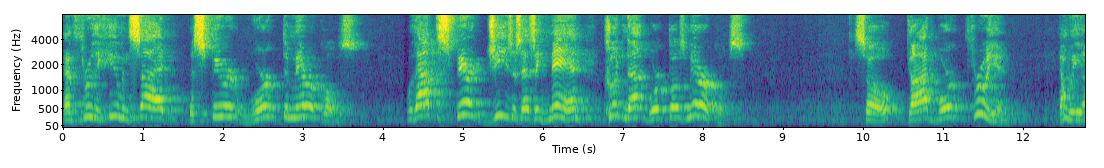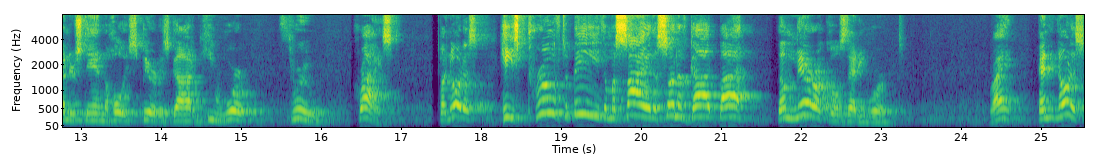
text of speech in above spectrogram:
And through the human side, the Spirit worked the miracles. Without the Spirit, Jesus as a man could not work those miracles. So God worked through him. And we understand the Holy Spirit is God and he worked through Christ. But notice, he's proved to be the Messiah, the Son of God, by the miracles that he worked. Right? And notice,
